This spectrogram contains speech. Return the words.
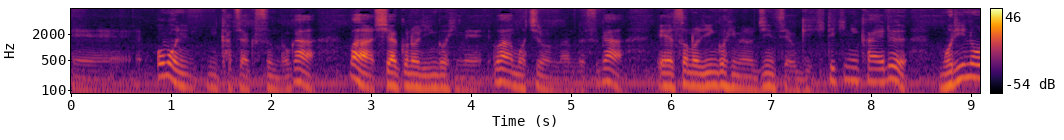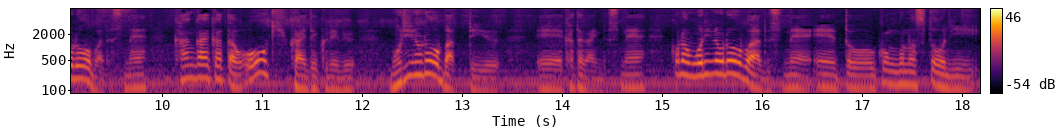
えー、主に活躍するのがまあ、主役のりんご姫はもちろんなんですが、えー、そのりんご姫の人生を劇的に変える森の老婆ですね。考え方を大きく変えてくれる森の老婆っていう、え、方がいいんですね。この森の老婆はですね、えーと、今後のストーリ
